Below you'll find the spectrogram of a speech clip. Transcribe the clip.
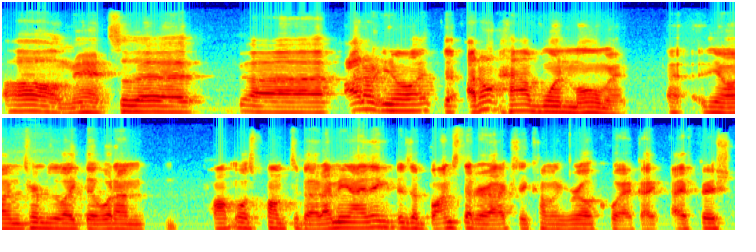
Oh man, so the uh, I don't you know I don't have one moment uh, you know in terms of like the what I'm pump, most pumped about. I mean I think there's a bunch that are actually coming real quick. I, I fished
